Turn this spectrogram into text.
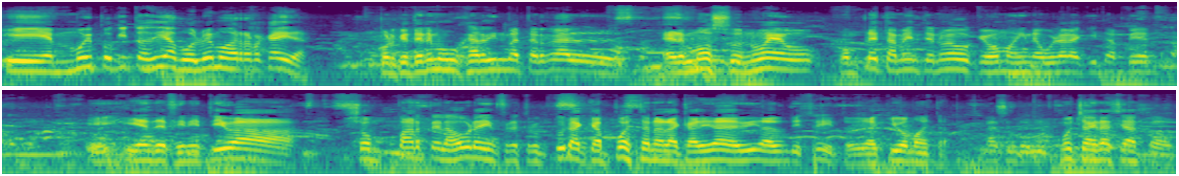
y en muy poquitos días volvemos a Rapacaída porque tenemos un jardín maternal hermoso, nuevo, completamente nuevo, que vamos a inaugurar aquí también. Y, y, en definitiva son parte de las obras de infraestructura que apuestan a la calidad de vida de un distrito. Y aquí vamos a estar. Muchas gracias a todos.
